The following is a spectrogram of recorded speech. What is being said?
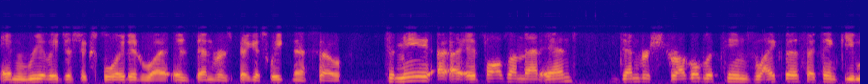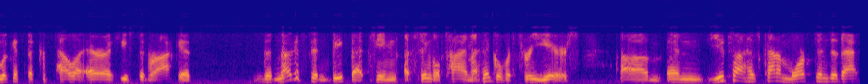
and really just exploited what is Denver's biggest weakness. So to me, uh, it falls on that end. Denver struggled with teams like this. I think you look at the Capela era Houston Rockets, the Nuggets didn't beat that team a single time, I think over three years. Um, and Utah has kind of morphed into that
